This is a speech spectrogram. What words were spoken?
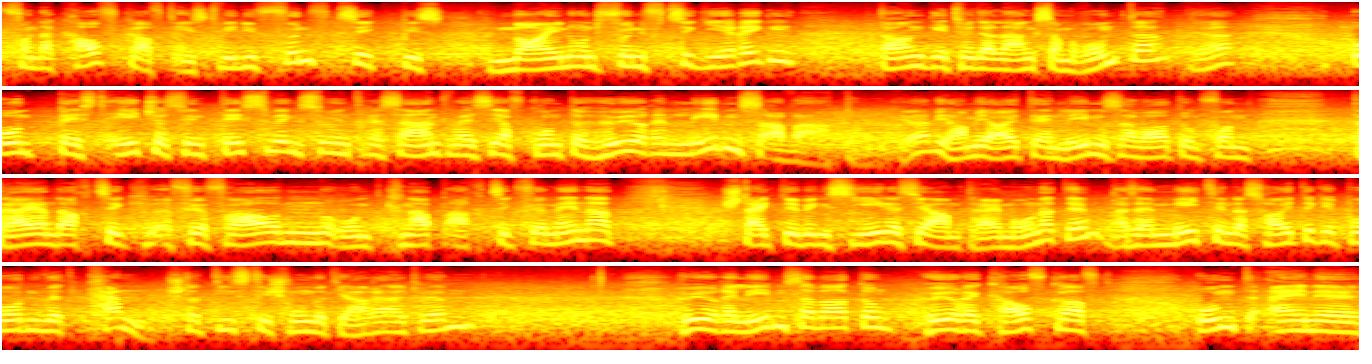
von der Kaufkraft ist wie die 50 bis 59-Jährigen dann geht es wieder langsam runter. Und Best Ager sind deswegen so interessant, weil sie aufgrund der höheren Lebenserwartung, wir haben ja heute eine Lebenserwartung von 83 für Frauen und knapp 80 für Männer, steigt übrigens jedes Jahr um drei Monate. Also ein Mädchen, das heute geboren wird, kann statistisch 100 Jahre alt werden. Höhere Lebenserwartung, höhere Kaufkraft und eine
